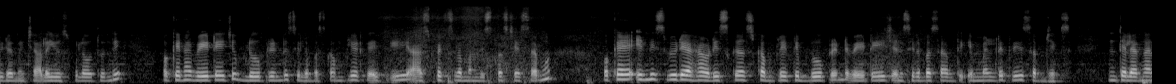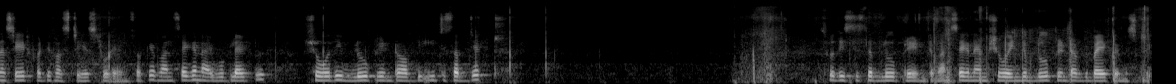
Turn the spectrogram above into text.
వీడియో మీకు చాలా యూస్ఫుల్ అవుతుంది ఓకేనా వెయిటేజ్ బ్లూ ప్రింట్ సిలబస్ కంప్లీట్గా ఈ ఆస్పెక్ట్స్లో మనం డిస్కస్ చేస్తాము Okay, in this video I have discussed completely blueprint, weightage and syllabus of the MLT3 subjects in Telangana state for the first year students. Okay, once again I would like to show the blueprint of the each subject. So this is the blueprint. Once again I am showing the blueprint of the biochemistry.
